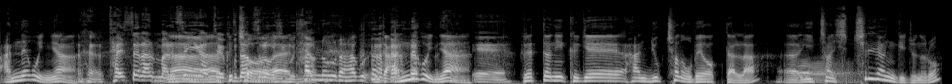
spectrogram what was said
안 내고 있냐. 탈세라는 말을 쓰기가 되게 그쵸. 부담스러우시군요. 예, 탈루를 하고, 그러니까 안 내고 있냐. 예. 그랬더니 그게 한 6,500억 달러, 어, 어. 2017년 기준으로.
